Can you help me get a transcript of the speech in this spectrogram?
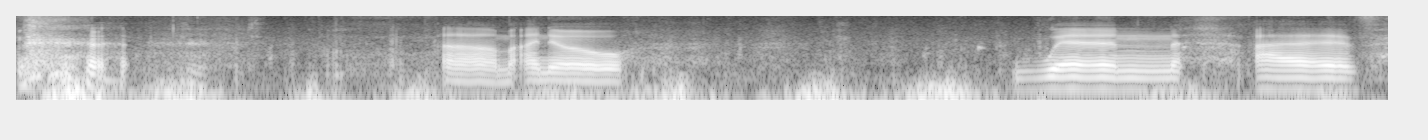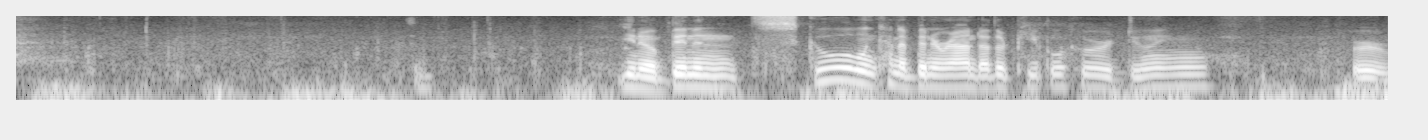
Um, i know when i've you know been in school and kind of been around other people who are doing or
